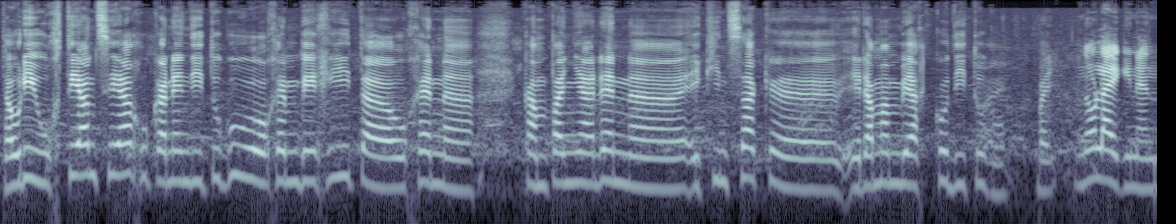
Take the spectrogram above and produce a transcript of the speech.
Eta hori urtean zehar, ukanen ditugu horren berri eta horren uh, kanpainaren uh, ekintzak uh, eraman beharko ditugu. Bai. Nola eginen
